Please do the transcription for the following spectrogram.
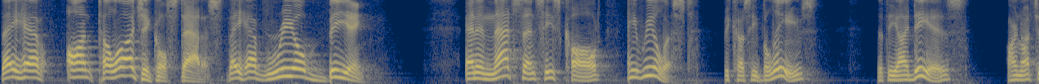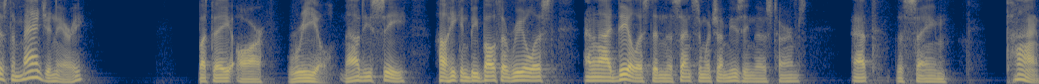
They have ontological status, they have real being. And in that sense, he's called a realist because he believes that the ideas are not just imaginary, but they are real. Now, do you see how he can be both a realist and an idealist in the sense in which I'm using those terms at the same time.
